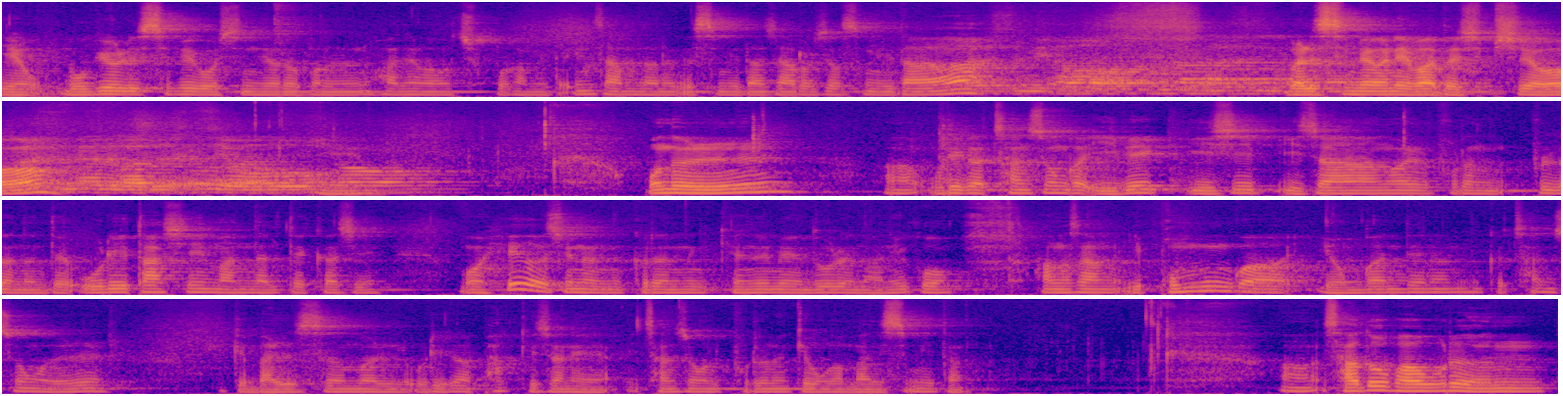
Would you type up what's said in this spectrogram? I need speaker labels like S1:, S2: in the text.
S1: 예, 목요일 새벽 오신 여러분을 환영하고 축복합니다. 인사 한번 나누겠습니다. 잘 오셨습니다. 말씀의 은혜 받으십시오.
S2: 받으십시오.
S1: 오늘 어, 우리가 찬송가 222장을 불렀는데 우리 다시 만날 때까지 뭐 헤어지는 그런 개념의 노래는 아니고 항상 이 본문과 연관되는 그 찬송을 이렇게 말씀을 우리가 받기 전에 찬송을 부르는 경우가 많습니다. 어, 사도 바울은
